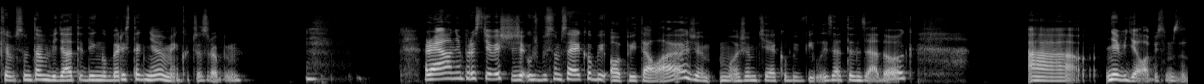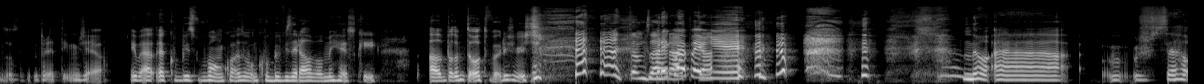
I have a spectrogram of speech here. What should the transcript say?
keby som tam videla ty dingleberries, tak neviem, ako čo zrobím. Reálne proste vieš, že už by som sa akoby opýtala, že môžem ti akoby vylizať ten zadok a nevidela by som zadok predtým, že jo. Iba akoby zvonku a zvonku by vyzeral veľmi hezky. Ale potom to otvoríš, vieš. Tam zahrádka. Prekvapenie! No a už sa ho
